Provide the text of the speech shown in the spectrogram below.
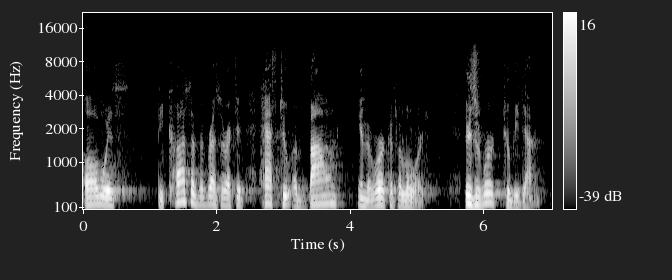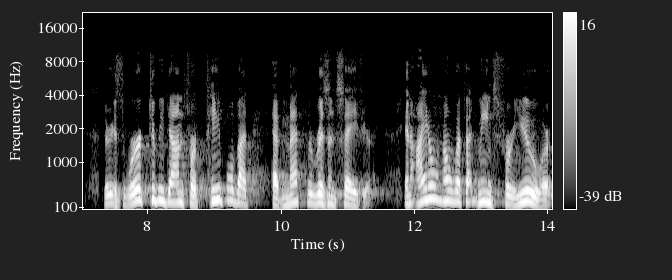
always, because of the resurrection, have to abound in the work of the Lord. There's work to be done. There is work to be done for people that have met the risen Savior. And I don't know what that means for you, or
